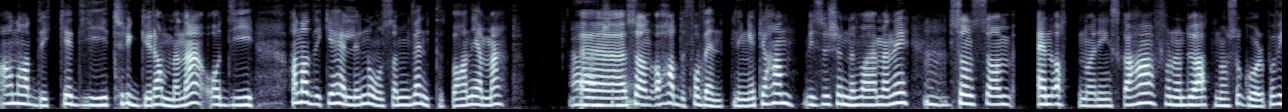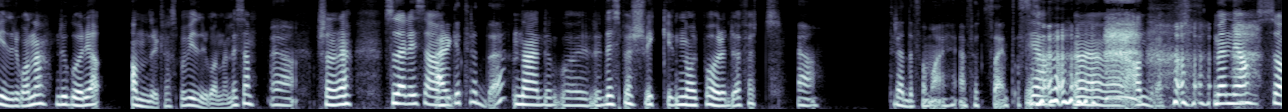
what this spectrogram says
han hadde ikke de trygge rammene, og de, han hadde ikke heller noen som ventet på han hjemme. Ja, jeg Eh, sånn, og hadde forventninger til han, hvis du skjønner hva jeg mener. Mm. Sånn som en 18-åring skal ha, for når du er 18 år, så går du på videregående. Du går i andre klasse på videregående, liksom. Ja. Skjønner du? Så det er liksom Er det ikke tredje? Nei, det, går, det spørs hvilke når på året du er født. Ja. Tredje for meg. Jeg er født seint, altså. Ja, eh, andre. Men ja, så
